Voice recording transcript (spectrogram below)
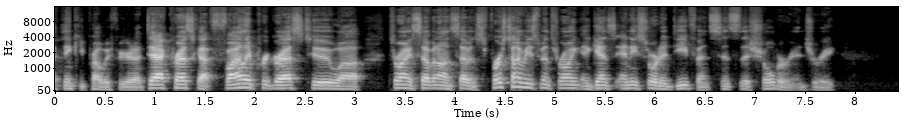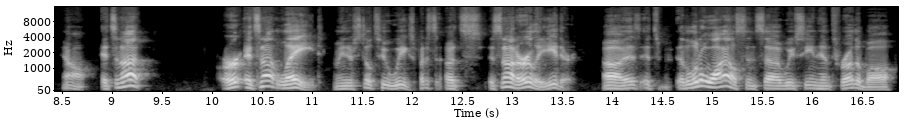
I think he probably figured out. Dak Prescott finally progressed to uh, throwing seven on sevens. First time he's been throwing against any sort of defense since this shoulder injury. Know, it's not, it's not late. I mean, there's still two weeks, but it's it's it's not early either. Uh, it's, it's a little while since uh, we've seen him throw the ball,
